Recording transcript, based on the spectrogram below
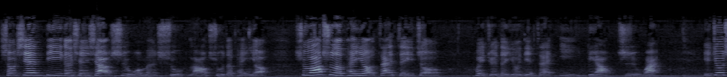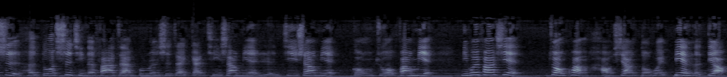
首先，第一个生肖是我们属老鼠的朋友，属老鼠的朋友在这一周会觉得有点在意料之外，也就是很多事情的发展，不论是在感情上面、人际上面、工作方面，你会发现状况好像都会变了调，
